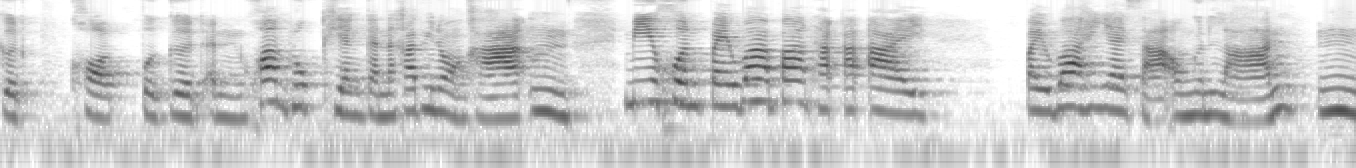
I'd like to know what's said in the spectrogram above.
เกิดขอเปิดเกิดอันความทุกข์เทียงกันนะคะ พี่น้องคะอืมมีคนไปว่าบ้านฮักอาอายไปว่าให้ยายสาเอาเงินหลาน อืม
